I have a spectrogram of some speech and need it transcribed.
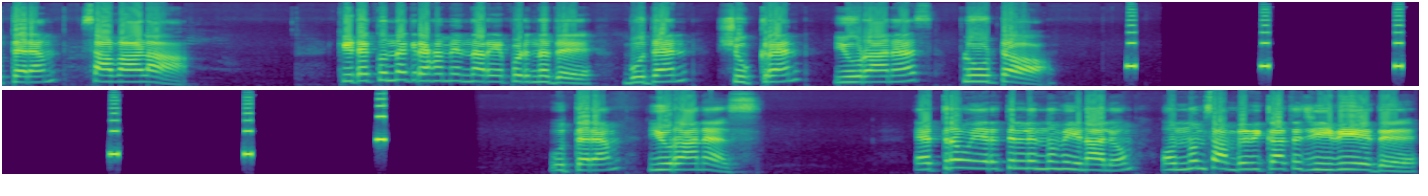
ഉത്തരം സവാള. കിടക്കുന്ന ഗ്രഹം എന്നറിയപ്പെടുന്നത് ബുധൻ ശുക്രൻ യുറാനസ് പ്ലൂട്ടോ. ഉത്തരം യുറാനസ്. എത്ര ഉയരത്തിൽ നിന്നും വീണാലും ഒന്നും സംഭവിക്കാത്ത ജീവി ഏത്?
